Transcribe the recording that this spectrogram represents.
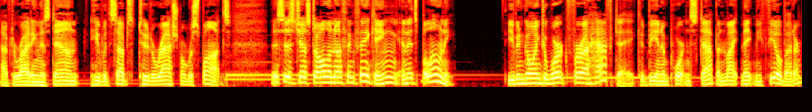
After writing this down, he would substitute a rational response this is just all or nothing thinking, and it's baloney. Even going to work for a half day could be an important step and might make me feel better.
